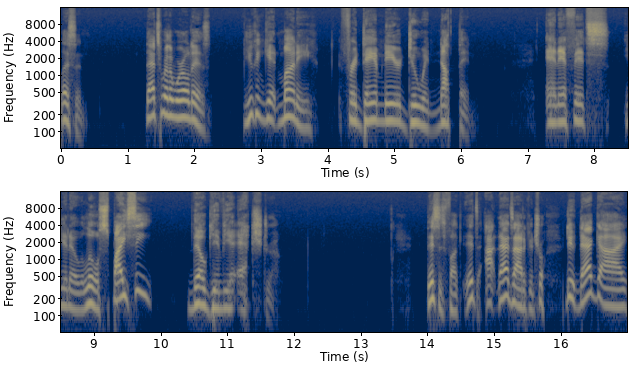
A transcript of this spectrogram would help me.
Listen, that's where the world is. You can get money for damn near doing nothing. And if it's, you know, a little spicy, they'll give you extra. This is fuck. it's uh, that's out of control. Dude, that guy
